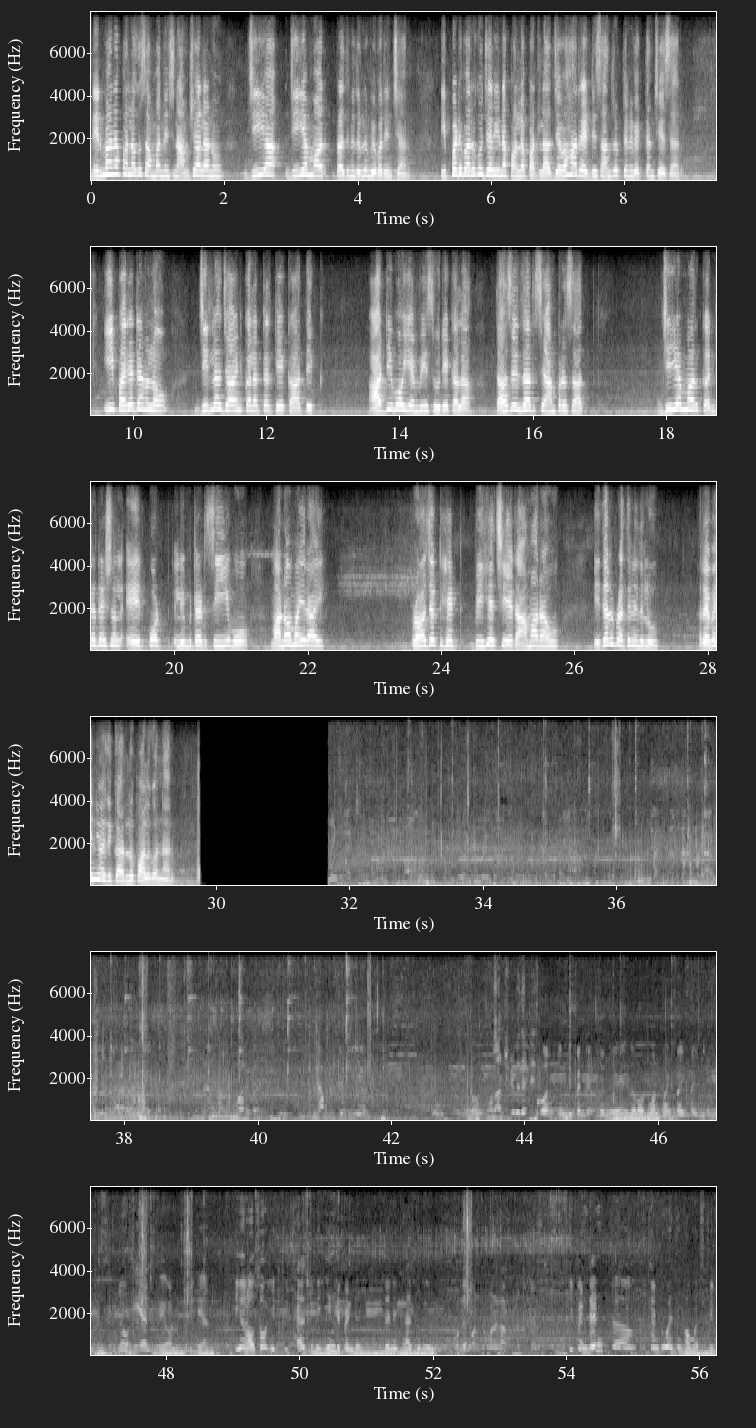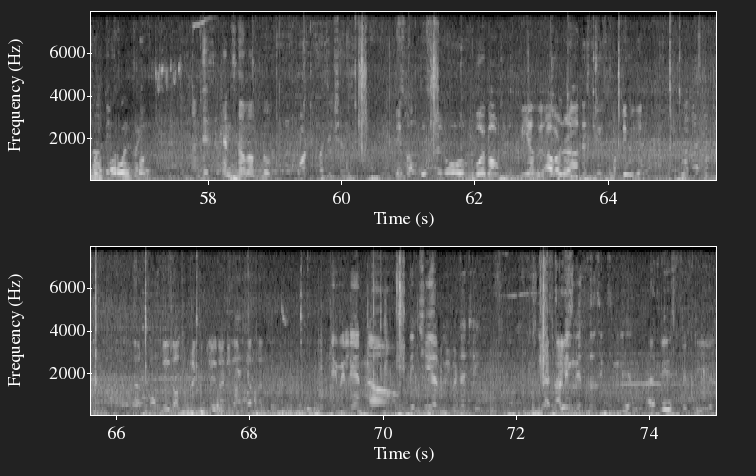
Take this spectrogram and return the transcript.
నిర్మాణ పనులకు సంబంధించిన అంశాలను జియా జిఎంఆర్ ప్రతినిధులు వివరించారు. ఇప్పటి వరకు జరిగిన పనుల పట్ల జవహర్ రెడ్డి సంతృప్తిని వ్యక్తం చేశారు. ఈ పర్యటనలో జిల్లా joint collector K Karthik RDO MV Suryakala తహసీల్దార్ Shyamprasad GMR international airport limited CEO Manomay Roy project head బిహెచ్ఏ Ramarao ఇతర ప్రతినిధులు రెవెన్యూ అధికారులు పాల్గొన్నారు. One independent runway is about 1.55 kilometers. No, here we want to put here. Here also it, it has to be independent. Then it has to be more than one one and a half kilometers. Dependent, uh, we can do I think how much? 340? four one five. And this can serve up to what position? This one. This will go, go about. We have our uh, this is 40 million. Uh, is also practically running on one runway. 50 million, uh, which year will be touching? We are starting with uh, is 50 years.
